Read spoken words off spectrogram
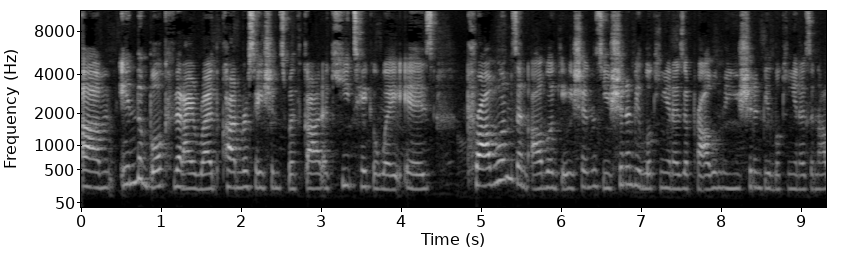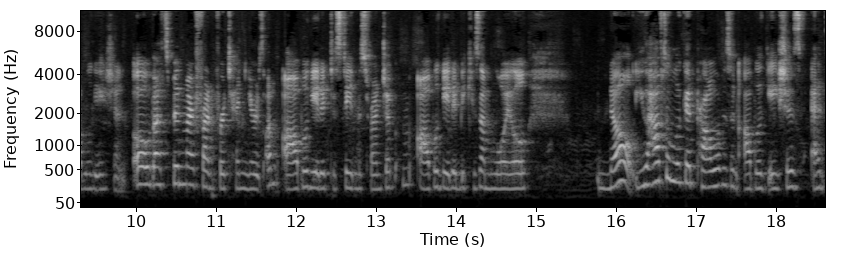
um, in the book that I read, Conversations with God, a key takeaway is problems and obligations, you shouldn't be looking at it as a problem and you shouldn't be looking at it as an obligation. Oh, that's been my friend for 10 years. I'm obligated to stay in this friendship. I'm obligated because I'm loyal. No, you have to look at problems and obligations and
